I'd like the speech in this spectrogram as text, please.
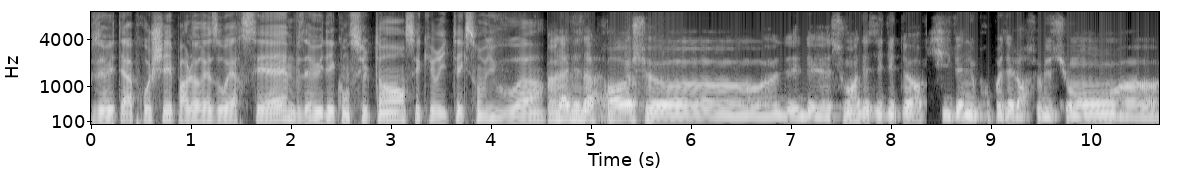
Vous avez été approché par le réseau RCM, vous avez eu des consultants sécurité qui sont venus vous voir On a des approches, euh, des, des, souvent des éditeurs qui viennent nous proposer leurs solutions. Euh,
